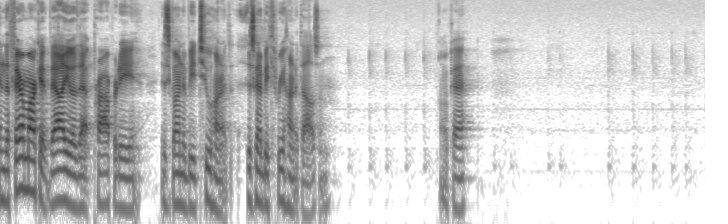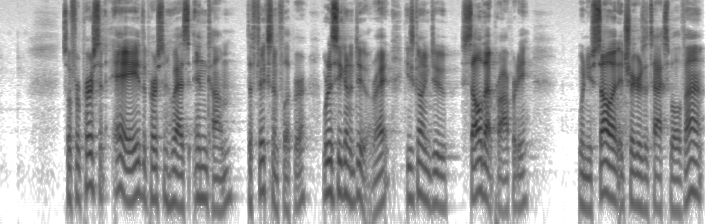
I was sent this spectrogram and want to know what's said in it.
And the fair market value of that property is going to be 200 is going to be 300,000. Okay. So for person A, the person who has income, the fix and flipper, what is he going to do, right? He's going to sell that property. When you sell it, it triggers a taxable event,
